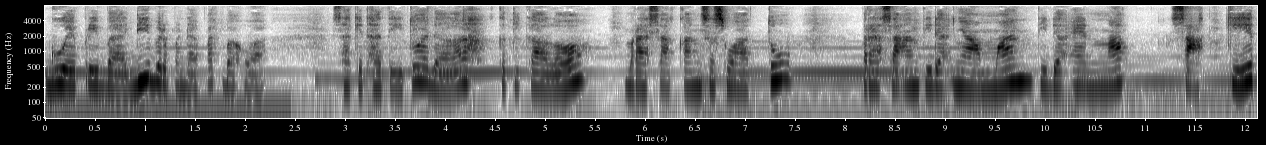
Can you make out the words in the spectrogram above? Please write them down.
Gue pribadi berpendapat bahwa Sakit hati itu adalah ketika lo merasakan sesuatu, perasaan tidak nyaman, tidak enak, sakit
